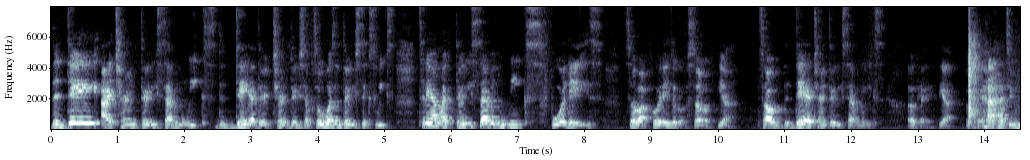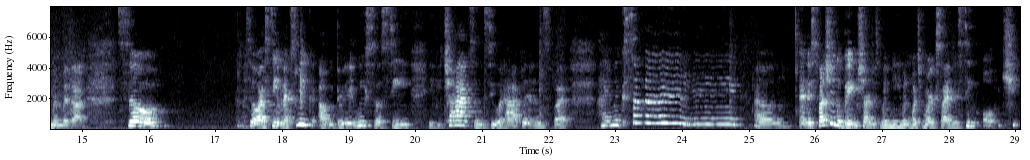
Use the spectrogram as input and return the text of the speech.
the day I turned 37 weeks. The day I turned 37. So it wasn't 36 weeks. Today I'm like 37 weeks, 4 days. So about 4 days ago. So yeah. So the day I turned 37 weeks. Okay, yeah. Okay, I had to remember that. So, so I see him next week. I'll be 38 weeks. So see if he tracks and see what happens. But I'm excited. Um, and especially the baby shower just made me even much more excited to see all the cute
